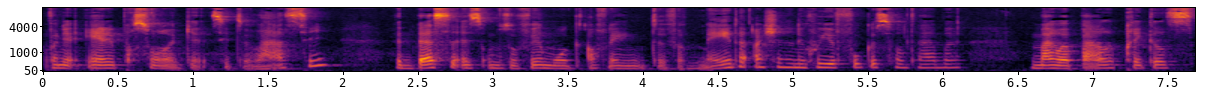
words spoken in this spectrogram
van je eigen persoonlijke situatie. Het beste is om zoveel mogelijk afleiding te vermijden als je een goede focus wilt hebben. Maar bepaalde prikkels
